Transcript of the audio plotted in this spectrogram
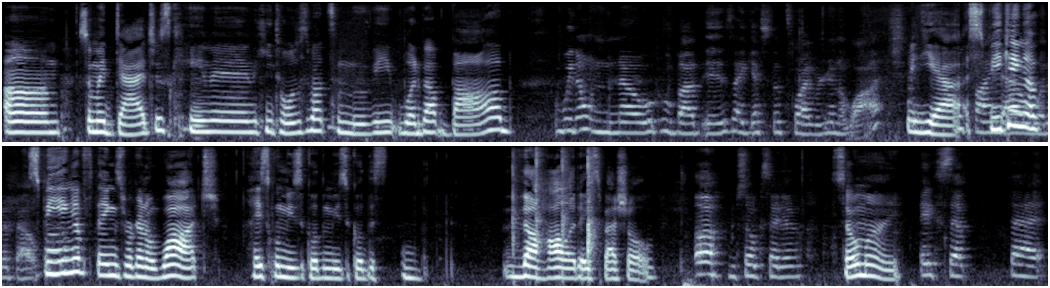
that. Um, so my dad just came in. He told us about some movie. What about Bob? We don't know who Bob is. I guess that's why we're gonna watch. Yeah. To Speaking of speaking Bob. of things we're gonna watch, High School Musical, the musical, this the holiday special. Oh, I'm so excited. So am I. Except that,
